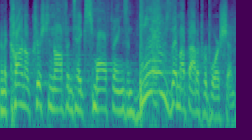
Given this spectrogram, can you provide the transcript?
And a carnal Christian often takes small things and blows them up out of proportion.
